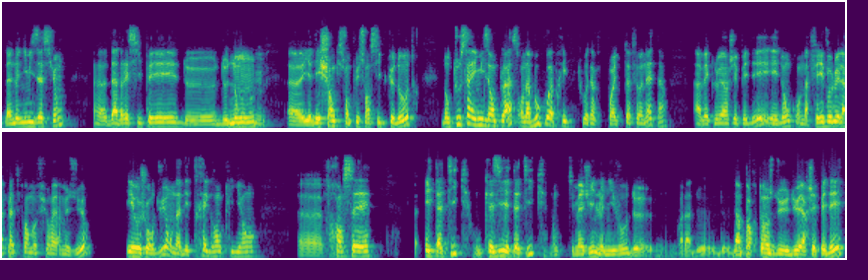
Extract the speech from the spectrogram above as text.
l'anonymisation euh, d'adresse IP, de, de nom. Mm. Euh, il y a des champs qui sont plus sensibles que d'autres. Donc tout ça est mis en place. On a beaucoup appris, pour être tout à fait honnête, hein, avec le RGPD. Et donc, on a fait évoluer la plateforme au fur et à mesure. Et aujourd'hui, on a des très grands clients euh, français, étatique ou quasi étatique. Donc, tu imagines le niveau de voilà d'importance du, RGPD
